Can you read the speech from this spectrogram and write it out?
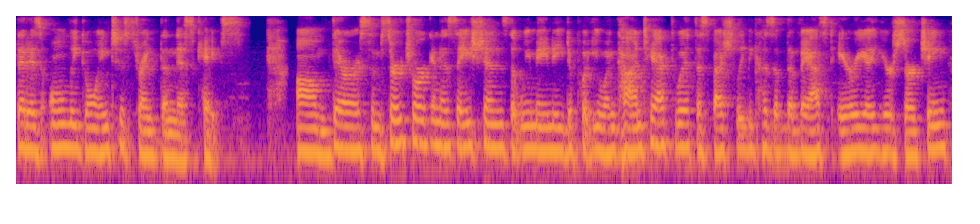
that is only going to strengthen this case. Um, there are some search organizations that we may need to put you in contact with, especially because of the vast area you're searching.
